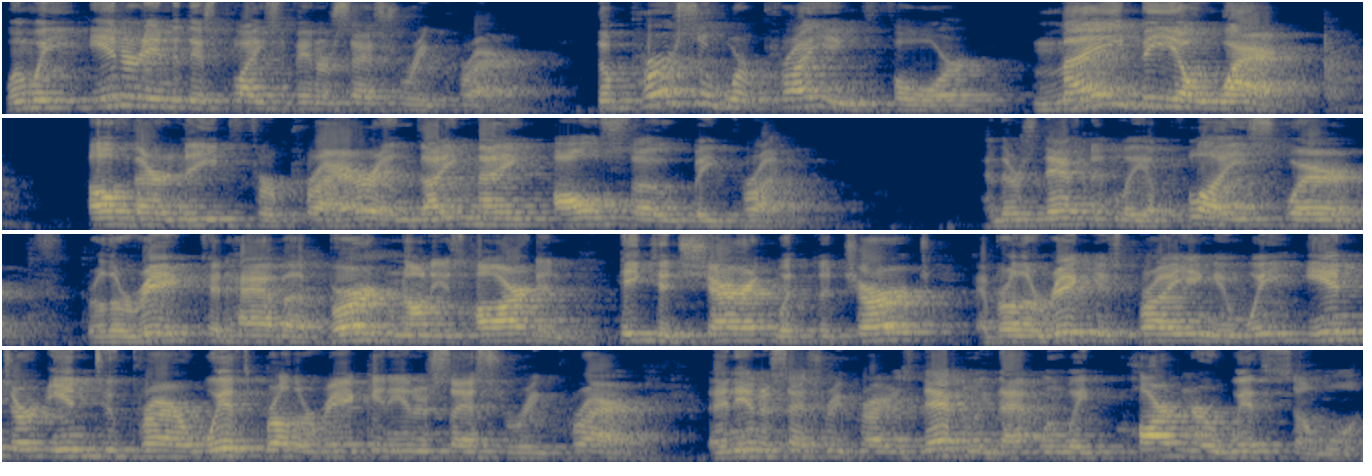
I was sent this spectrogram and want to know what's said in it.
when we enter into this place of intercessory prayer, the person we're praying for may be aware of their need for prayer, and they may also be praying. And there's definitely a place where Brother Rick could have a burden on his heart and he could share it with the church. And Brother Rick is praying, and we enter into prayer with Brother Rick in intercessory prayer. And intercessory prayer is definitely that when we partner with someone.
